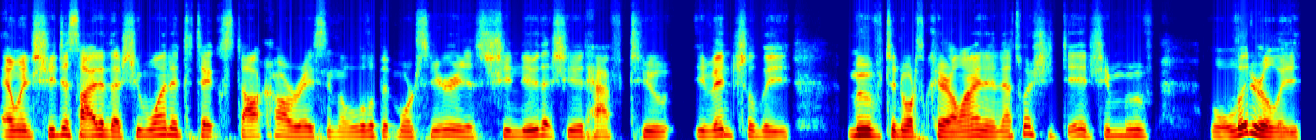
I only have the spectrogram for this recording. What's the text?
And when she decided that she wanted to take stock car racing a little bit more serious, she knew that she would have to eventually move to North Carolina. And that's what she did. She moved literally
